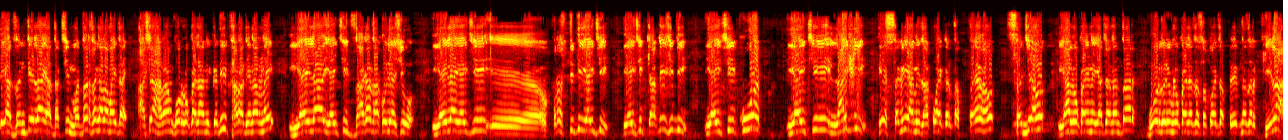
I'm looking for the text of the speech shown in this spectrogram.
ते या जनतेला या दक्षिण मतदारसंघाला माहीत आहे. अशा हरामखोर लोकांना आम्ही कधी थारा देणार नाही. यायला यायची जागा दाखवली अशी हो. यायला यायची परिस्थिती यायची यायची कॅपॅसिटी यायची कुवत यायची लायकी हे सगळी आम्ही दाखवाय करता तयार आहोत सज्ज आहोत. या लोकांना याच्यानंतर गोरगरीब लोकांना जर सतवायचा प्रयत्न जर केला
